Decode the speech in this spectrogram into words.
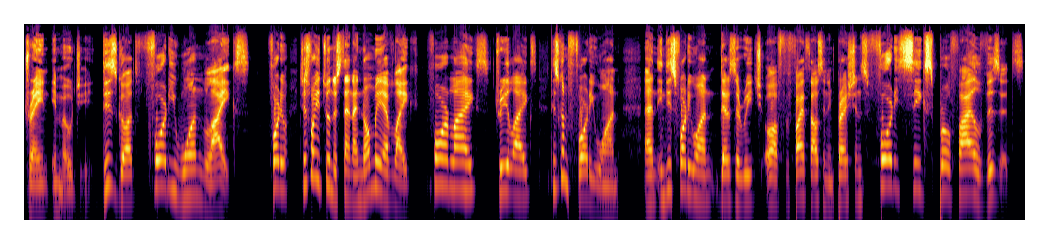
train emoji. This got 41 likes. 41. Just for you to understand, I normally have like four likes, three likes. This got 41. And in this 41, there's a reach of 5,000 impressions, 46 profile visits.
